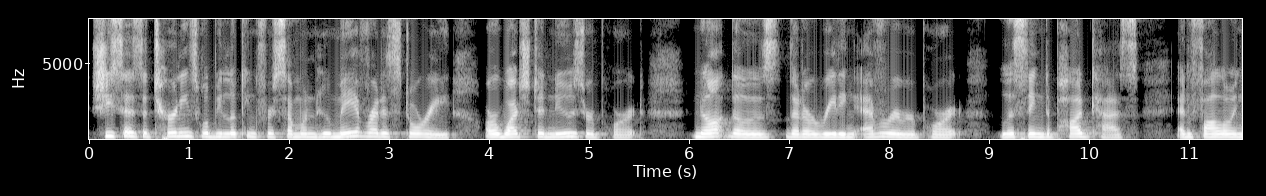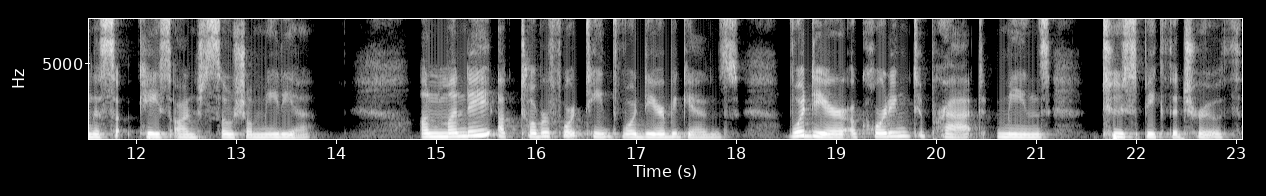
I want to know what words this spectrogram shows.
She says attorneys will be looking for someone who may have read a story or watched a news report, not those that are reading every report, listening to podcasts, and following the case on social media. On Monday, October 14th, voir dire begins. Voir dire, according to Pratt, means to speak the truth.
